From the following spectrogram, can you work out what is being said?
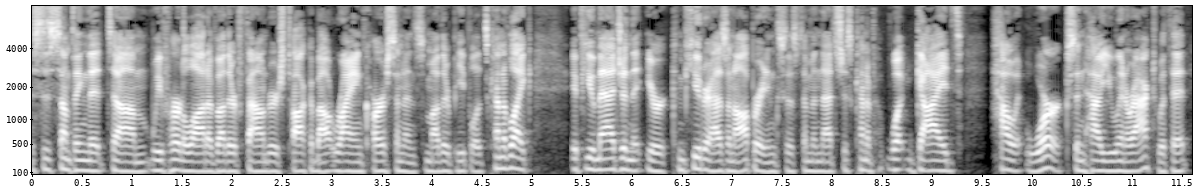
This is something that um, we've heard a lot of other founders talk about, Ryan Carson and some other people. It's kind of like if you imagine that your computer has an operating system and that's just kind of what guides how it works and how you interact with it.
